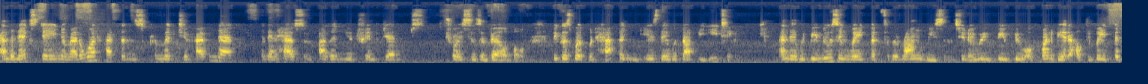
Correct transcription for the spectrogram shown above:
and the next day, no matter what happens, commit to having that, and then have some other nutrient dense choices available. Because what would happen is they would not be eating and they would be losing weight, but for the wrong reasons. You know, we, we, we want to be at a healthy weight, but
